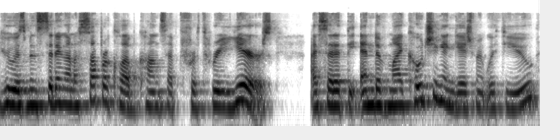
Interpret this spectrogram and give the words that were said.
who has been sitting on a supper club concept for three years. I said at the end of my coaching engagement with you,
